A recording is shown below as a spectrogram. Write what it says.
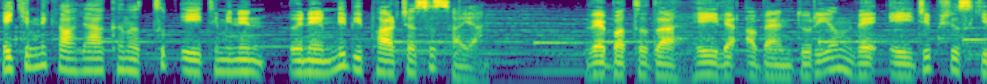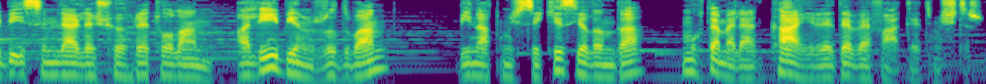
hekimlik ahlakını tıp eğitiminin önemli bir parçası sayan ve batıda Heyle Abendurian ve Egyptius gibi isimlerle şöhret olan Ali bin Rıdvan, 1068 yılında muhtemelen Kahire'de vefat etmiştir.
